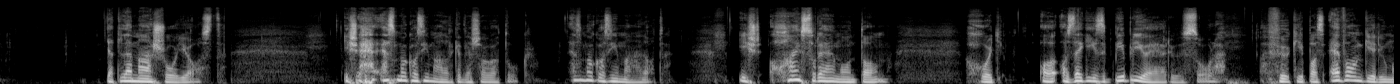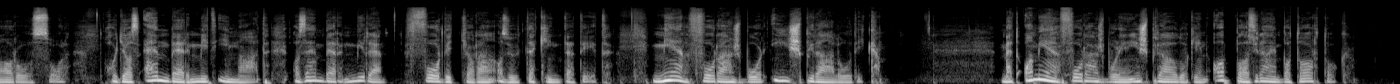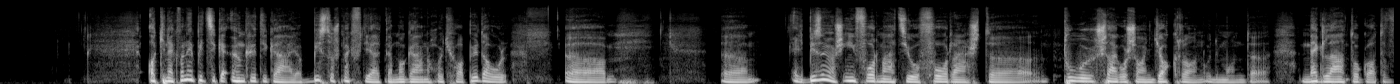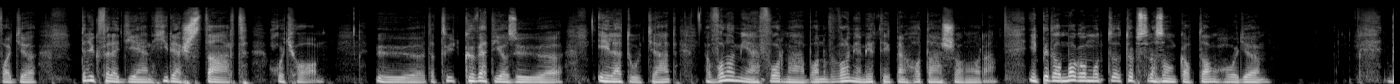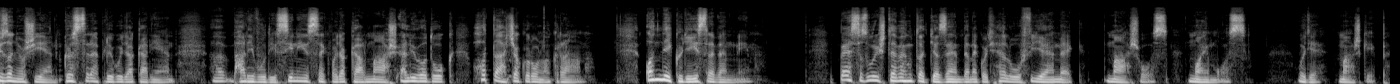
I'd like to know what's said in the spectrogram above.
Tehát lemásolja azt. És ez maga az imádat, kedves agatók. Ez maga az imádat. És hányszor elmondtam, hogy az egész Biblia erről szól főképp az evangélium arról szól, hogy az ember mit imád, az ember mire fordítja rá az ő tekintetét, milyen forrásból inspirálódik. Mert amilyen forrásból én inspirálódok, én abba az irányba tartok. Akinek van egy picike önkritikája, biztos megfigyelte magán, hogyha például ö, ö, egy bizonyos információforrást túlságosan gyakran úgymond meglátogat, vagy tegyük fel egy ilyen híres sztárt, hogyha ő, tehát hogy követi az ő életútját, valamilyen formában, valamilyen mértékben hatással van rá. Én például magamot többször azon kaptam, hogy bizonyos ilyen közszereplők, vagy akár ilyen hollywoodi színészek, vagy akár más előadók hatást gyakorolnak rám. Annélkül, hogy észrevenném. Persze az Úristen megmutatja az embernek, hogy hello, figyelj meg, máshoz, majmolsz. Ugye, másképp.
